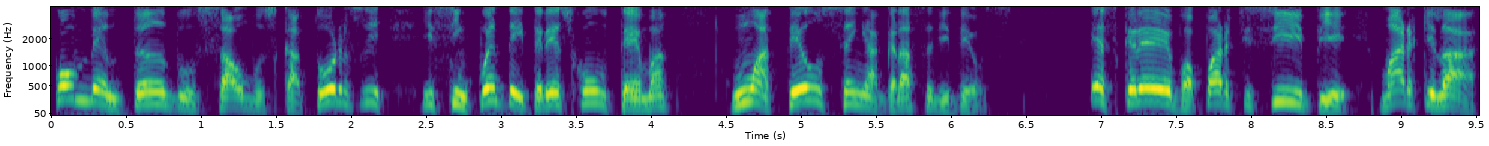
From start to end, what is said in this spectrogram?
comentando os Salmos 14 e 53 com o tema Um ateu sem a graça de Deus. Escreva, participe, marque lá,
